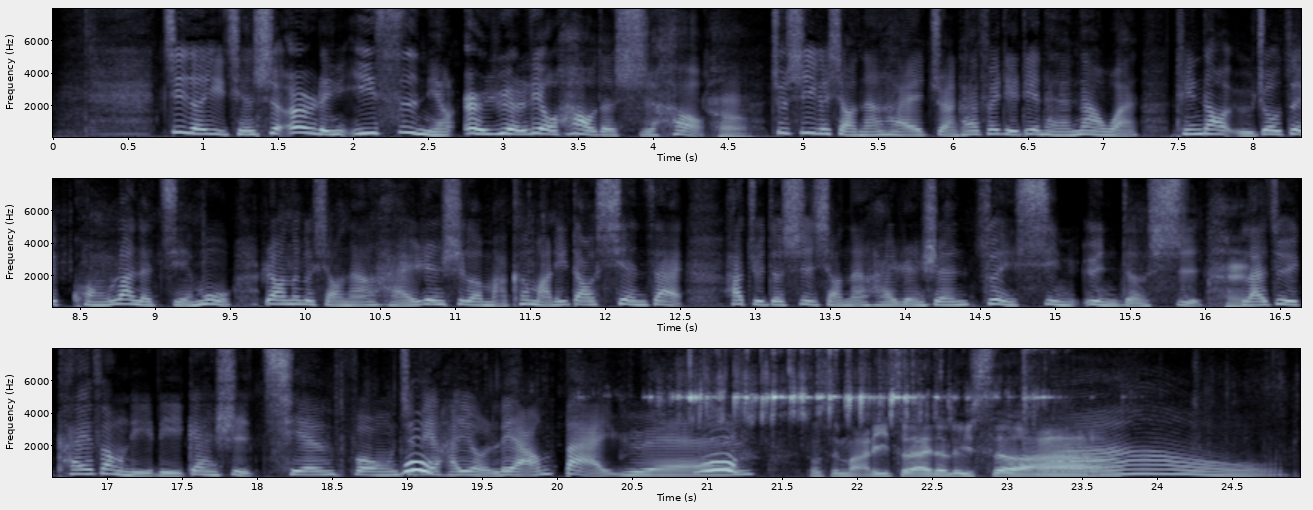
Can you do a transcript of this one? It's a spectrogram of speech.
记得以前是二零一四年二月六号的时候，就是一个小男孩转开飞碟电台的那晚，听到宇宙最狂乱的节目，让那个小男孩认识了马克玛丽。到现在，他觉得是小男孩人生最幸运的事。来自于开放里李干事千峰，这边还有两百元，都是玛丽最爱的绿色啊。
